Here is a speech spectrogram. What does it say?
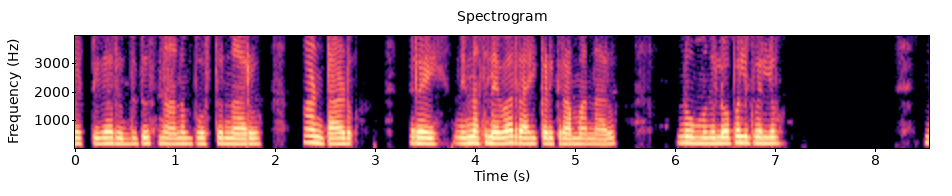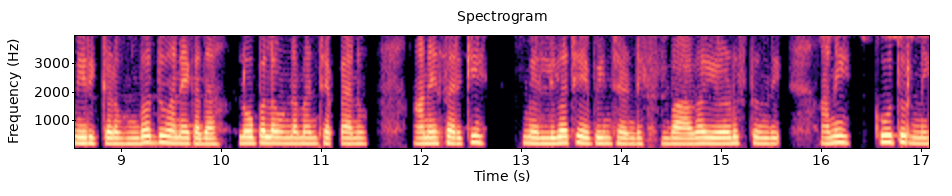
గట్టిగా రుద్దుతూ స్నానం పోస్తున్నారు అంటాడు. రేయ్ నిన్న అసలు ఎవరు రా ఇక్కడికి రమ్మన్నారు? నువ్వు ముందు లోపలికి వెళ్ళు. మీరు ఇక్కడ ఉండొద్దు అనే కదా లోపల ఉండమని చెప్పాను అనేసరికి మెల్లిగా చేపించండి బాగా ఏడుస్తుంది అని కూతుర్ని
